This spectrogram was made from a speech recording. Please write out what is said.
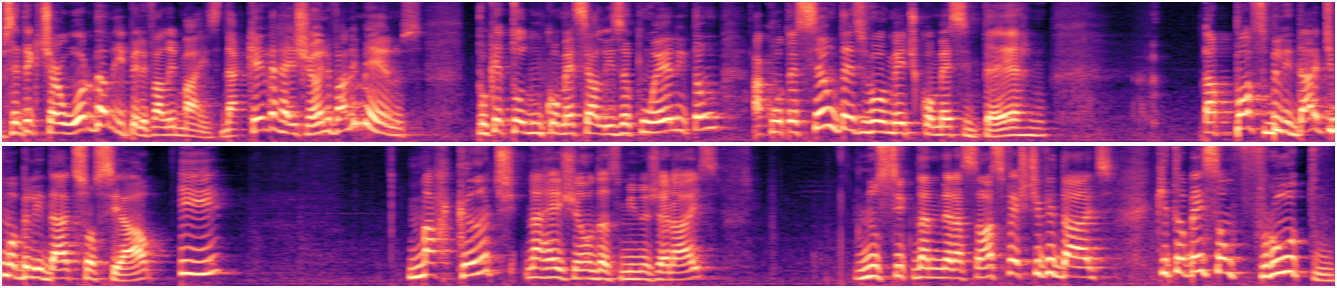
Você tem que tirar o ouro dali para ele valer mais. Naquela região ele vale menos. Porque todo mundo comercializa com ele. Então aconteceu um desenvolvimento de comércio interno, a possibilidade de mobilidade social e marcante na região das Minas Gerais, no ciclo da mineração, as festividades, que também são fruto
